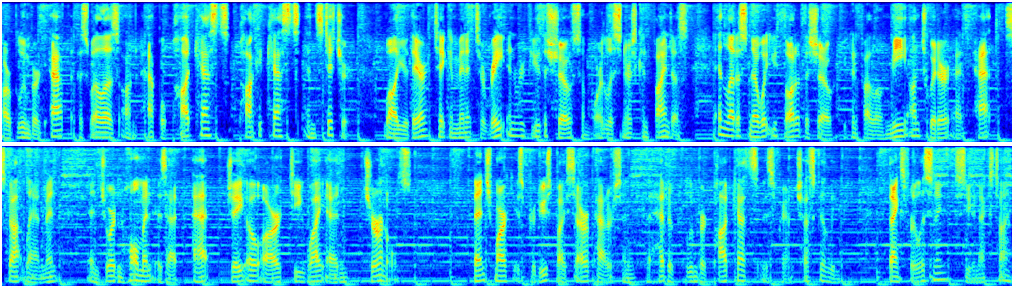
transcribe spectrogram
our Bloomberg app, as well as on Apple Podcasts, Pocket Casts, and Stitcher. While you're there, take a minute to rate and review the show so more listeners can find us. And let us know what you thought of the show. You can follow me on Twitter at, at Scott Lanman, and Jordyn Holman is at, at J O R D Y N Journals. Benchmark is produced by Sarah Patterson. The head of Bloomberg Podcasts is Francesca Lee. Thanks for listening. See you next time.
